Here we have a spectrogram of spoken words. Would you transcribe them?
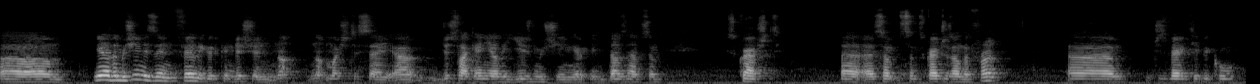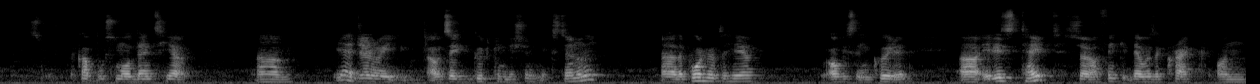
Um, you know, the machine is in fairly good condition, not not much to say. Uh, just like any other used machine, it, it does have some scratched, uh, uh, some some scratches on the front, um, which is very typical. A couple small dents here. Um, yeah, generally, I would say good condition externally. Uh, the portafilter here, obviously included. Uh, it is taped, so I think there was a crack on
